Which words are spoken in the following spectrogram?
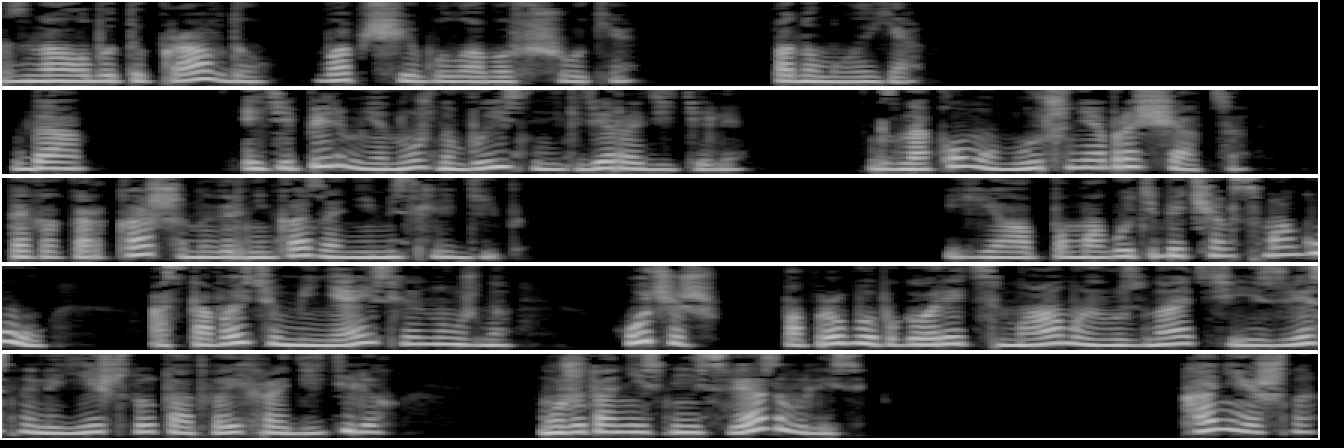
«Знала бы ты правду, вообще была бы в шоке», — подумала я. «Да, и теперь мне нужно выяснить, где родители. К знакомым лучше не обращаться, так как Аркаша наверняка за ними следит. Я помогу тебе, чем смогу. Оставайся у меня, если нужно. Хочешь, попробую поговорить с мамой и узнать, известно ли ей что-то о твоих родителях. Может, они с ней связывались? Конечно.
